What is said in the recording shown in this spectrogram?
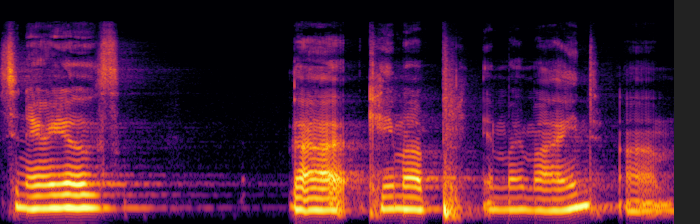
scenarios that came up in my mind. Um,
